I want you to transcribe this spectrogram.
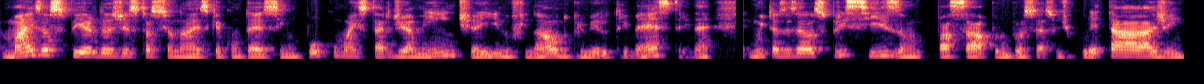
mas as perdas gestacionais que acontecem um pouco mais tardiamente aí no final do primeiro trimestre, né, muitas vezes elas precisam passar por um processo de curetagem,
